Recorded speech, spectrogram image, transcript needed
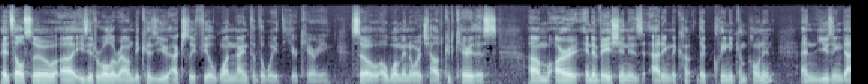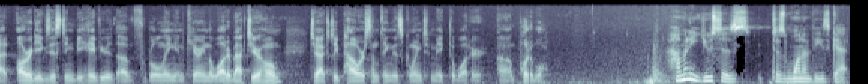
It's also uh, easy to roll around because you actually feel one ninth of the weight that you're carrying. So a woman or a child could carry this. Um, our innovation is adding the, the cleaning component and using that already existing behavior of rolling and carrying the water back to your home to actually power something that's going to make the water um, potable. How many uses does one of these get?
